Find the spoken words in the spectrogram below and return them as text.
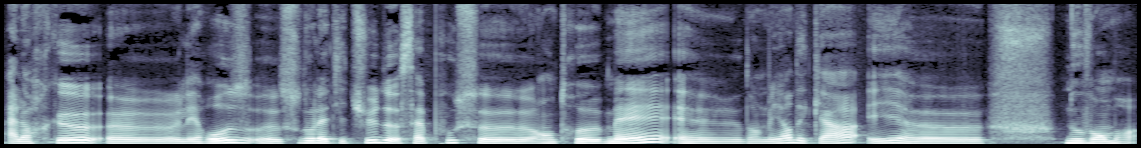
Alors que euh, les roses euh, sous nos latitudes, ça pousse euh, entre mai, dans le meilleur des cas, et novembre,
